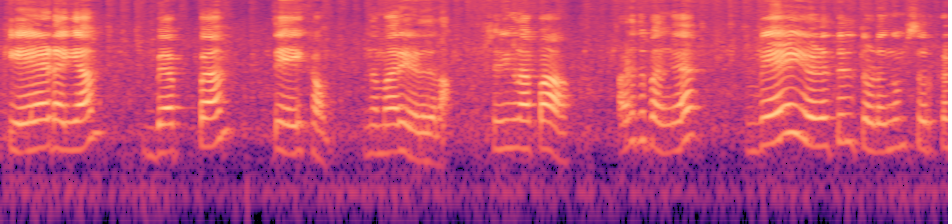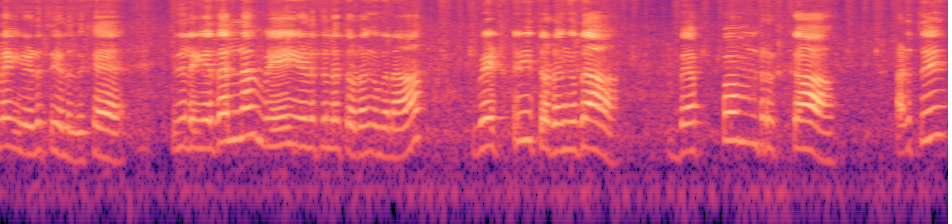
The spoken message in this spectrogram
கேடயம் வெப்பம் தேகம். இந்த மாதிரி எழுதலாம். சரிங்களாப்பா? அடுத்து பாருங்க. வே எழுத்தில் தொடங்கும் சொற்களை எடுத்து எழுதுக. இதில் எதெல்லாம் வே எழுத்தில் தொடங்குதுன்னா வெற்றி தொடங்குதா? வெப்பம் இருக்கா? அடுத்து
